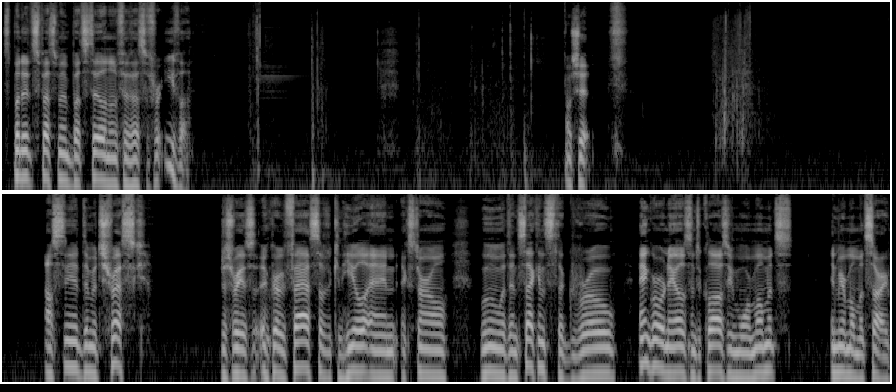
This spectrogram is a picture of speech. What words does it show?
Splendid specimen, but still an unfit vessel for Eva. Oh shit. Alcina Dimitrescu. Just raised incredibly fast, so it can heal an external wound within seconds. The grow and grow nails into claws in more moments. in mere moments. Sorry.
